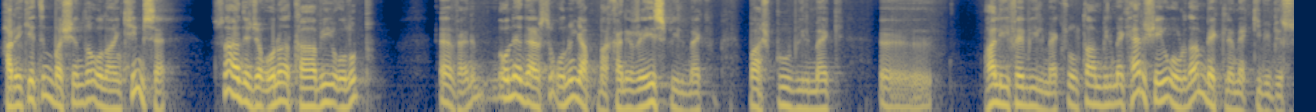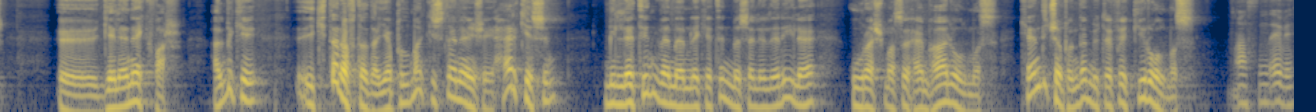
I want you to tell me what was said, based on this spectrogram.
hareketin başında olan kimse sadece ona tabi olup efendim o ne derse onu yapmak. Hani reis bilmek, başbuğ bilmek, e, halife bilmek, sultan bilmek her şeyi oradan beklemek gibi bir e, gelenek var. Halbuki iki tarafta da yapılmak istenen şey herkesin milletin ve memleketin meseleleriyle uğraşması, hemhal olması, kendi çapında mütefekkir olması. Aslında evet.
